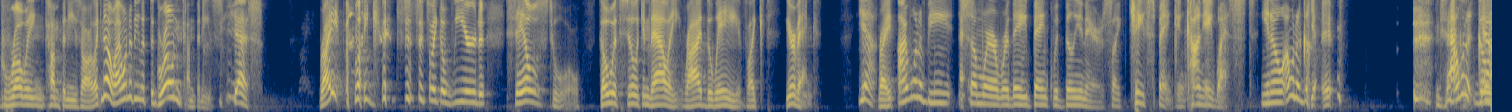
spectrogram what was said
growing companies are. Like, no, I want to be with the grown companies Yes. right? like it's just it's like a weird sales tool. Go with Silicon Valley, ride the wave, like your bank, Yeah. right? I want to be somewhere where they bank with billionaires like Chase Bank and Kanye West. You know, I want to go. Yeah, it- exactly. I want to go Yeah, I-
